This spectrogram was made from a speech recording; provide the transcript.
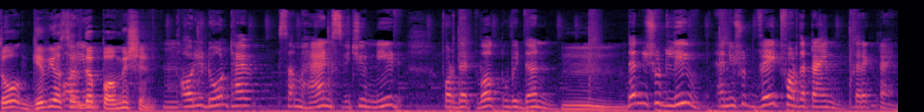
तो give yourself you, the permission. Or you don't have some hands which you need for that work to be done. Hmm. Then you should leave and you should wait for the time, correct time.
